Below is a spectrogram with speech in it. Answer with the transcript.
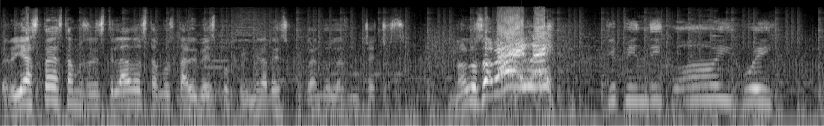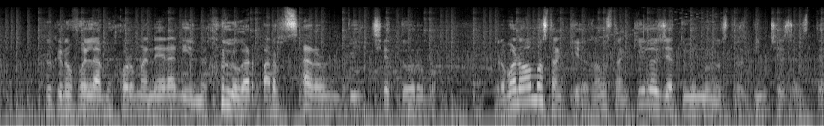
Pero ya está, estamos en este lado, estamos tal vez por primera vez jugando las muchachos. ¡No lo sabéis, güey! ¡Qué pendejo! ¡Ay, güey! Creo que no fue la mejor manera ni el mejor lugar para usar un pinche turbo. Pero bueno, vamos tranquilos, vamos tranquilos. Ya tuvimos nuestras pinches este,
